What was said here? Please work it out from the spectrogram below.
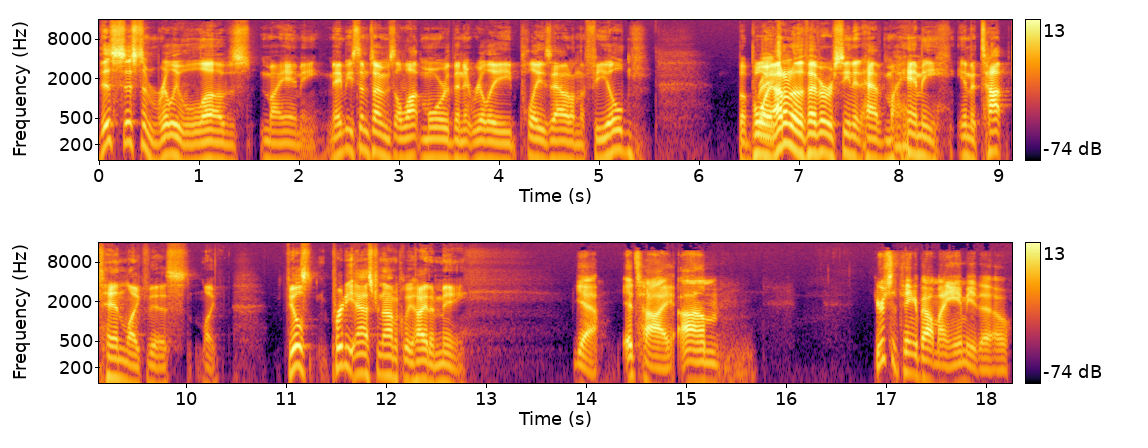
this system really loves Miami. Maybe sometimes a lot more than it really plays out on the field. But boy, right. I don't know if I've ever seen it have Miami in the top 10 like this. Like, feels pretty astronomically high to me. Yeah, it's high. Um, here's the thing about Miami, though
